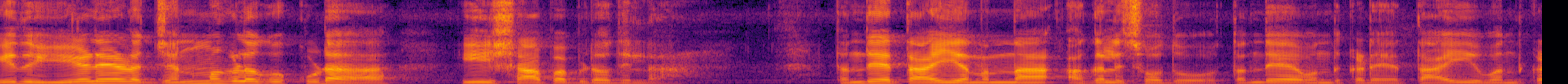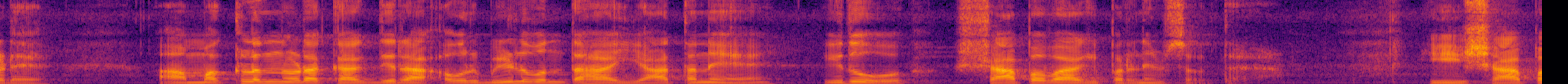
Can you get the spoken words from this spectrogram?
ಇದು ಏಳೇಳು ಜನ್ಮಗಳಿಗೂ ಕೂಡ ಈ ಶಾಪ ಬಿಡೋದಿಲ್ಲ. ತಂದೆ ತಾಯಿಯನ್ನ ಅಗಲಿಸೋದು, ತಂದೆ ಒಂದು ಕಡೆ, ತಾಯಿ ಒಂದು ಕಡೆ, ಆ ಮಕ್ಕಳನ್ನು ನೋಡೋಕ್ಕಾಗ್ದಿರ, ಅವರು ಬೀಳುವಂತಹ ಯಾತನೆ ಇದು ಶಾಪವಾಗಿ ಪರಿಣಮಿಸುತ್ತೆ. ಈ ಶಾಪ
